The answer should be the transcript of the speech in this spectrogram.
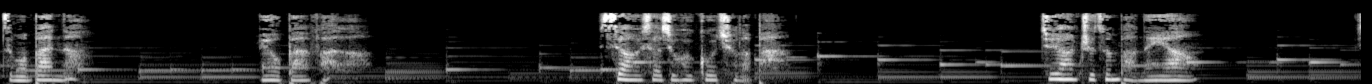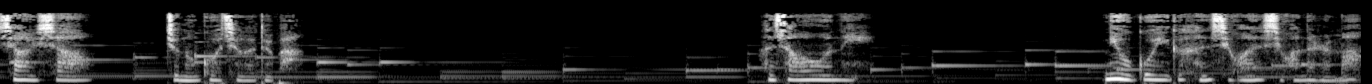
怎么办呢？没有办法了，笑一笑就会过去了吧？就像至尊宝那样，笑一笑就能过去了，对吧？很想问问你，你有过一个很喜欢很喜欢的人吗？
